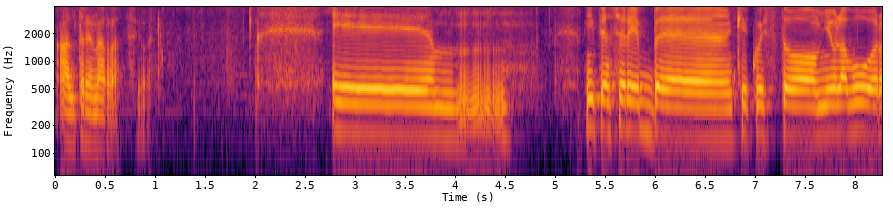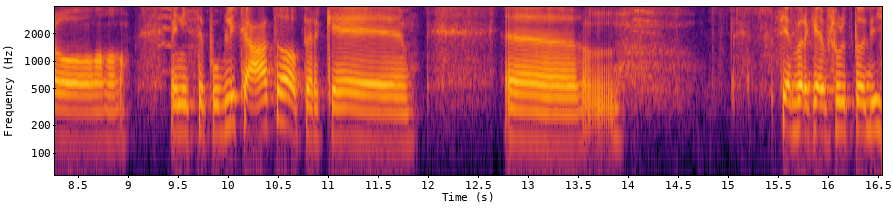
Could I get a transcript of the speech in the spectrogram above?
altre narrazioni. E, um, mi piacerebbe che questo mio lavoro venisse pubblicato perché eh, sia perché è frutto di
